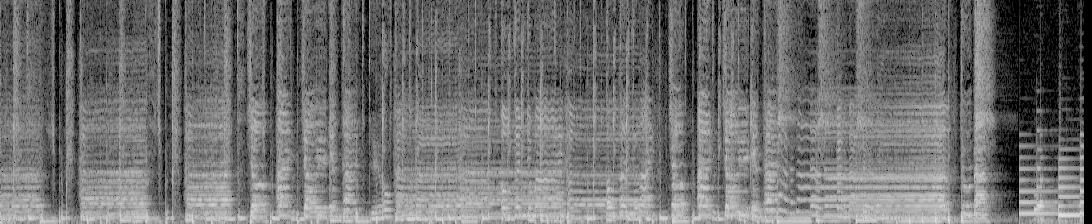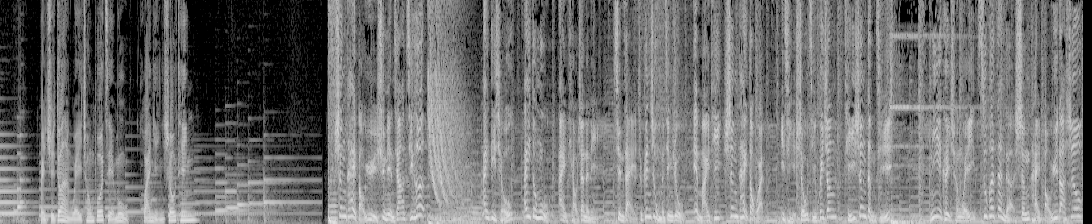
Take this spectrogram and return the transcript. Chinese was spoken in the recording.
时段为重播节目，欢迎收听。生态保育训练家集合，爱地球、爱动物、爱挑战的你，现在就跟着我们进入 MIT 生态道馆，一起收集徽章，提升等级。你也可以成为 Super 赞的生态保育大师哦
